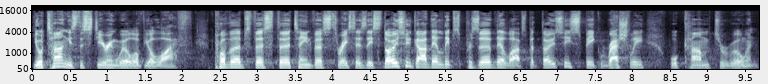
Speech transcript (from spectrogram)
Your tongue is the steering wheel of your life. Proverbs verse 13 verse 3 says this, those who guard their lips preserve their lives, but those who speak rashly will come to ruin.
